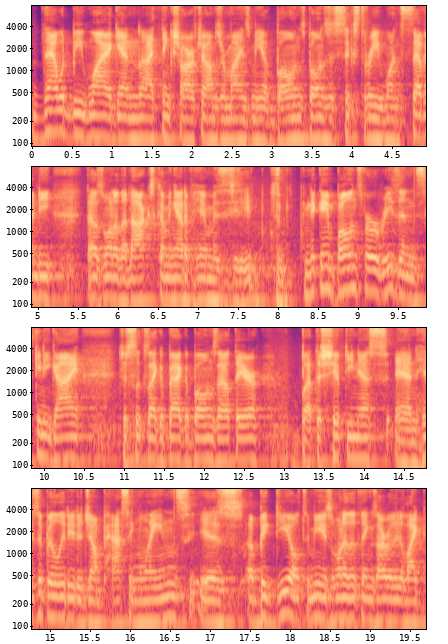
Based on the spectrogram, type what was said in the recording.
that would be why, again, I think Sharavjamts reminds me of Bones. Bones is 6'3, 170. That was one of the knocks coming out of him. Is he nicknamed Bones for a reason? Skinny guy, just looks like a bag of bones out there. But the shiftiness and his ability to jump passing lanes is a big deal to me. Is one of the things I really liked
